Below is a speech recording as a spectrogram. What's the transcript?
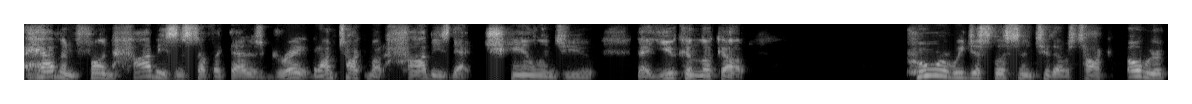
having fun hobbies and stuff like that is great but i'm talking about hobbies that challenge you that you can look out. Who were we just listening to that was talking oh we were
